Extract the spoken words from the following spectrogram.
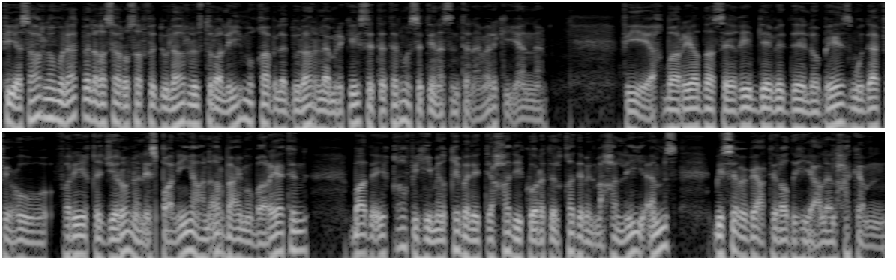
في أسعار العملات بلغ سعر صرف الدولار الأسترالي مقابل الدولار الأمريكي 66 سنتا أمريكيا. في أخبار رياضة سيغيب ديفيد لوبيز مدافع فريق جيرونا الإسباني عن أربع مباريات بعد إيقافه من قبل اتحاد كرة القدم المحلي أمس بسبب اعتراضه على الحكم.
